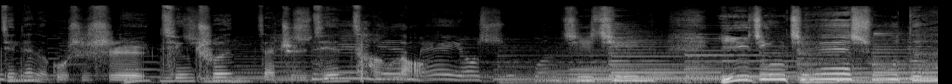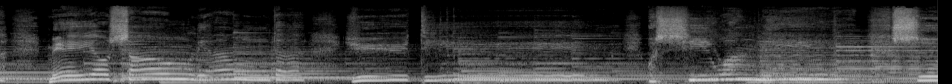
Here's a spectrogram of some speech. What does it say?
今天的故事是青春在指尖苍老。已经结束的，没有商量的余地。我希望你。是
